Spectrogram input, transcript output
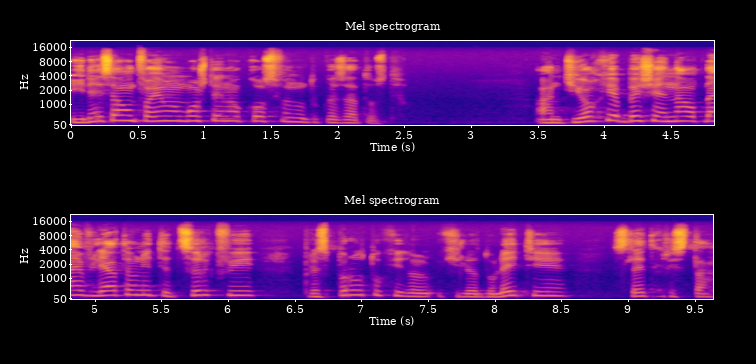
И, не само това, имам още едно косвено доказателство. Антиохия беше една от най-влиятелните църкви през първото хилядолетие след Христа.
